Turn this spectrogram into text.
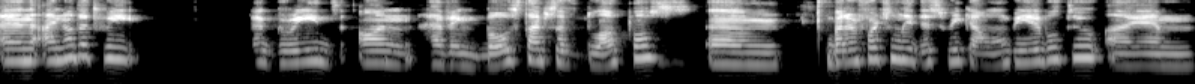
And I know that we agreed on having both types of blog posts. Um, but unfortunately, this week I won't be able to. I am.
